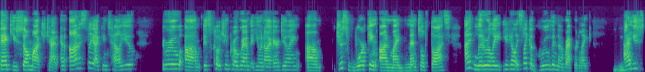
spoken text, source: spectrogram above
Thank you so much chad and honestly i can tell you through um, this coaching program that you and i are doing um, just working on my mental thoughts. I literally, you know, it's like a groove in the record. Like mm-hmm. I used to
